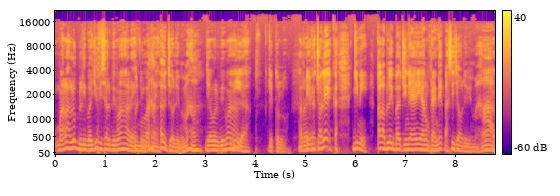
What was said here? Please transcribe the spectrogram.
malah lu beli baju bisa lebih mahal ya Lebih mahal, eh, jauh lebih mahal. Jauh lebih mahal. Iya, ya? gitu loh. Karena ya ini- kecuali ke- gini, kalau beli bajunya yang branded pasti jauh lebih mahal.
